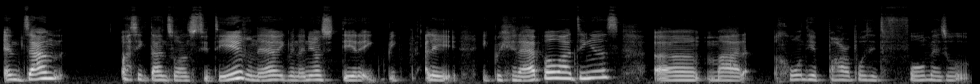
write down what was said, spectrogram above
En dan was ik dan zo aan het studeren. Hè. Ik ben dan nu aan het studeren. Ik, ik, allez, ik begrijp wel wat dingen. Uh, maar gewoon die PowerPoint zit vol met zo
